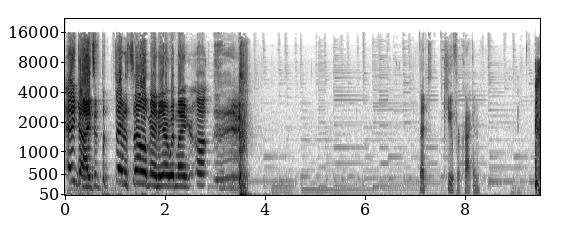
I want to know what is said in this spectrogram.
Hey guys, it's Potato Salad Man here with my, uh... That's cue for Kraken.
